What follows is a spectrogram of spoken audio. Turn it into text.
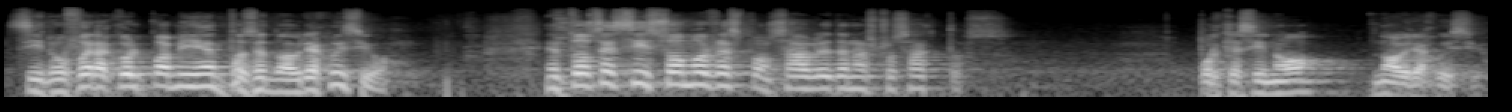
Si no fuera culpa mía, entonces no habría juicio. Entonces sí somos responsables de nuestros actos, porque si no, no habría juicio.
